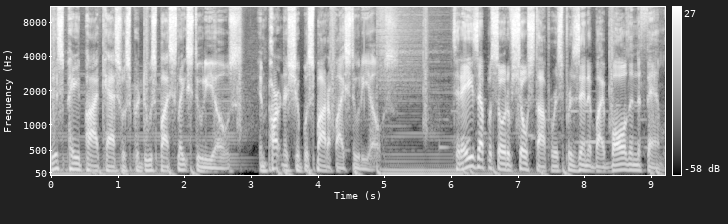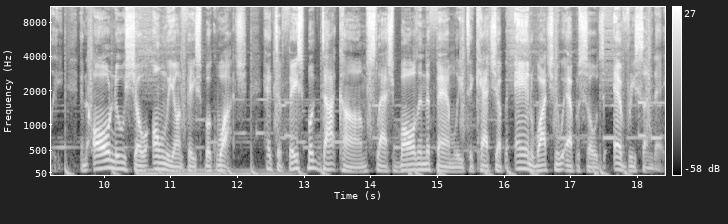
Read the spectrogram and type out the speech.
This paid podcast was produced by Slate Studios in partnership with Spotify Studios. Today's episode of Showstopper is presented by Ball in the Family, an all-new show only on Facebook Watch. Head to facebook.com slash ball in the family to catch up and watch new episodes every Sunday.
